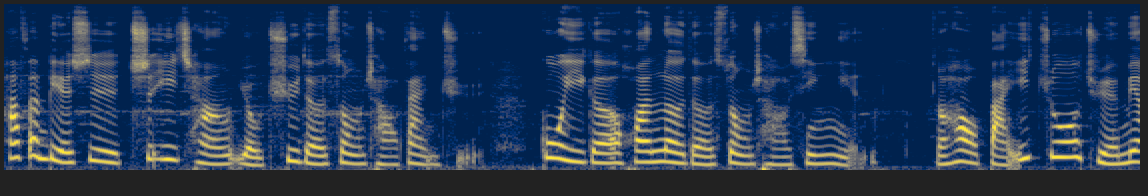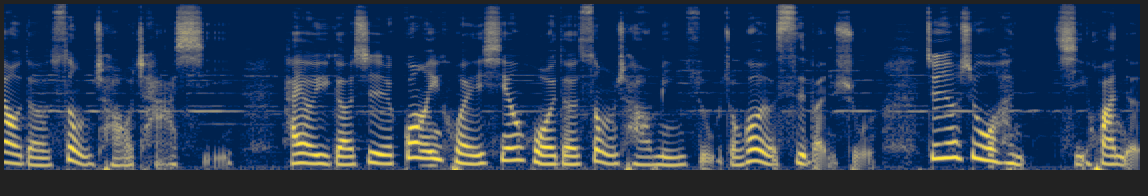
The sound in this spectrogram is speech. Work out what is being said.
它分别是吃一场有趣的宋朝饭局，过一个欢乐的宋朝新年，然后摆一桌绝妙的宋朝茶席，还有一个是逛一回鲜活的宋朝民族，总共有四本书，这就是我很喜欢的，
